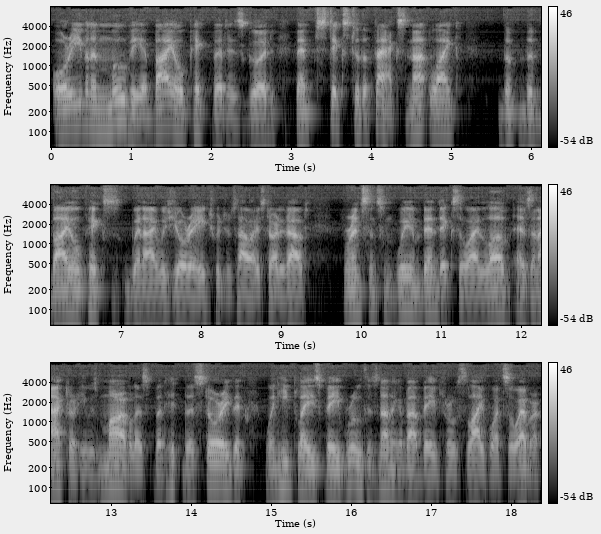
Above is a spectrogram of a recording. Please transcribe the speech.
or even a movie, a biopic that is good, that sticks to the facts, not like the the biopics when I was your age, which was how I started out. For instance, with William Bendix, who I loved as an actor, he was marvelous. But the story that when he plays Babe Ruth is nothing about Babe Ruth's life whatsoever,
